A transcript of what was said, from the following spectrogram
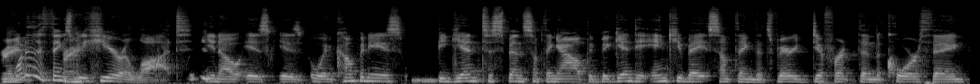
Right. One of the things right. we hear a lot, you know, is is when companies begin to spin something out, they begin to incubate something that's very different than the core thing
